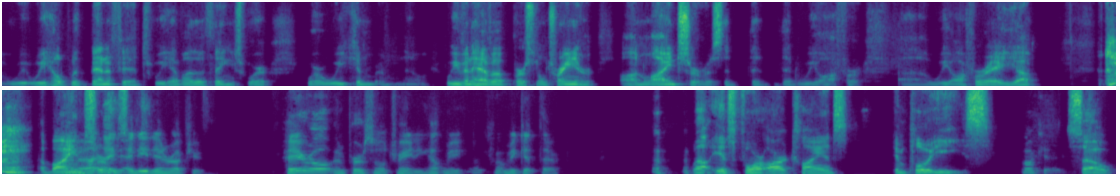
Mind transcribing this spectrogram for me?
we, we help with benefits. We have other things where where we can. You know, we even have a personal trainer online service that that, that we offer. Uh, we offer a uh, a buying service. I, I need to interrupt you. Payroll and personal training. Help me. Help me get there. well, it's for our clients' employees. Okay. So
